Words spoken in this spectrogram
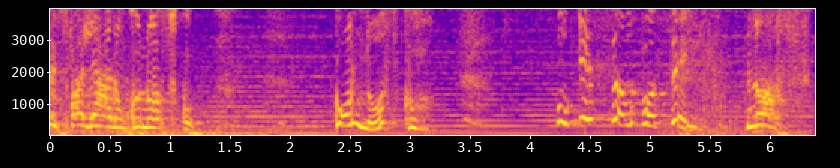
Vocês falharam conosco. Conosco? O que são vocês? Nós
